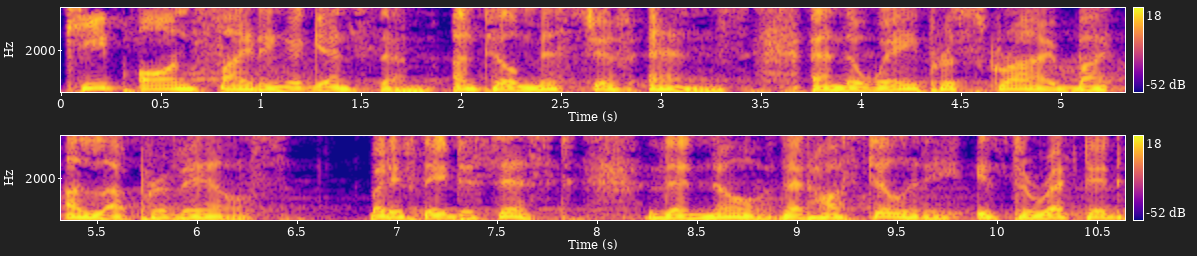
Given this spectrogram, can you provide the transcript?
Keep on fighting against them until mischief ends and the way prescribed by Allah prevails. But if they desist, then know that hostility is directed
